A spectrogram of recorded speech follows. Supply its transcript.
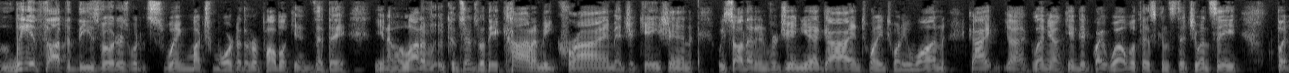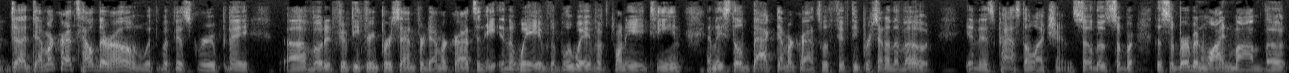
We had thought that these voters would swing much more to the Republicans, that they, you know, a lot of concerns about the economy, crime, education. We saw that in Virginia, guy in 2021, guy uh, Glenn Youngkin did quite well with this constituency, but uh, Democrats held their own with with this group. They uh, voted 53% for Democrats in in the wave, the blue wave of 2018, and they still backed Democrats with 50% of the vote in this past election. So the sub- the suburban wine mom vote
